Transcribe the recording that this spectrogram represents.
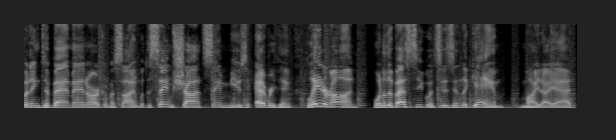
Opening to Batman Arkham Asylum with the same shots, same music, everything. Later on, one of the best sequences in the game, might I add,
